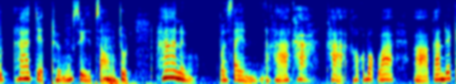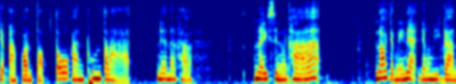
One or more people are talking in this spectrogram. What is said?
23.57 ถึง 42.51เปอร์เซ็นต์นะคะ ค่ะ ค่ะ เขาก็บอกว่าอ่าการเรียกเก็บอากรตอบโต้การทุ่มตลาดเนี่ยนะคะ ในสินค้านอกจากนี้เนี่ยยังมีการ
